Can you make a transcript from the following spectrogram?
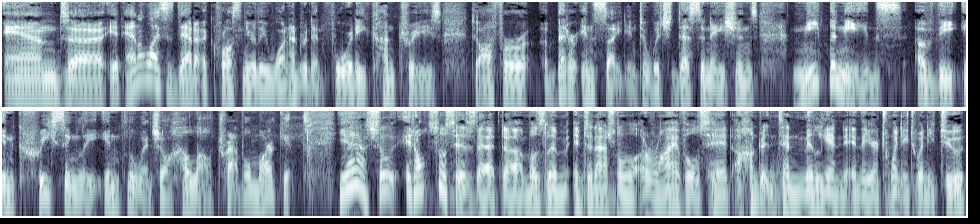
And uh, it analyzes data across nearly 140 countries to offer a better insight into which destinations meet the needs of the increasingly influential halal travel market. Yeah, so it also says that uh, Muslim international arrivals hit 110 million in the year 2022,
